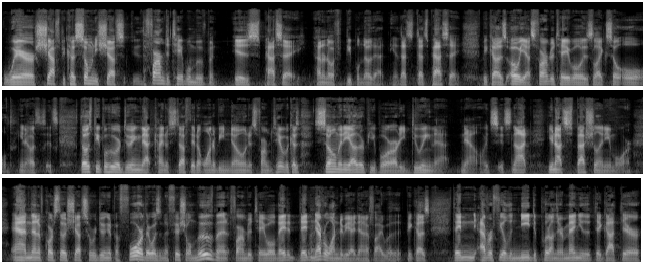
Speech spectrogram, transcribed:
where chefs, because so many chefs, the farm to table movement is passe. I don't know if people know that. You know, that's that's passe because oh yes, farm to table is like so old. You know, it's it's those people who are doing that kind of stuff. They don't want to be known as farm to table because so many other people are already doing that now. It's it's not you're not special anymore. And then of course those chefs who were doing it before there was an official movement at farm to table. They did, they never wanted to be identified with it because they didn't ever feel the need to put on their menu that they got their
